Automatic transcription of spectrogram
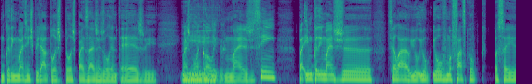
um bocadinho mais inspirado pelas, pelas paisagens do Alentejo e mais e, melancólico, mais sim, pá, e um bocadinho mais eh, sei lá. Eu, eu, eu houve uma fase que eu, passei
